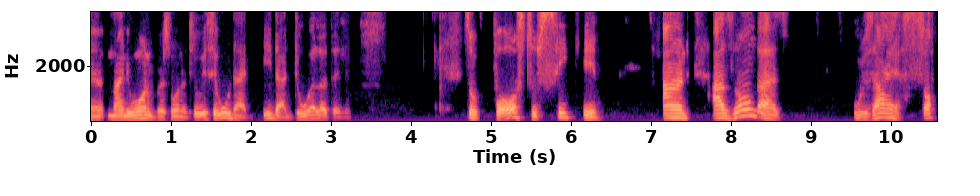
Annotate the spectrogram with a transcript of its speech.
uh, 91, verse 1 and 2, it says, Who that he that dwelleth in Him. So for us to seek Him, and as long as Uzziah sought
